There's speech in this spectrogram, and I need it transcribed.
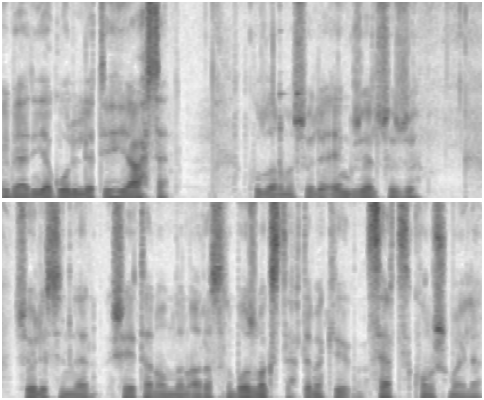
ibadi yagululleti hiye ahsen. Kullarıma söyle en güzel sözü söylesinler. Şeytan onların arasını bozmak ister. Demek ki sert konuşmayla,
